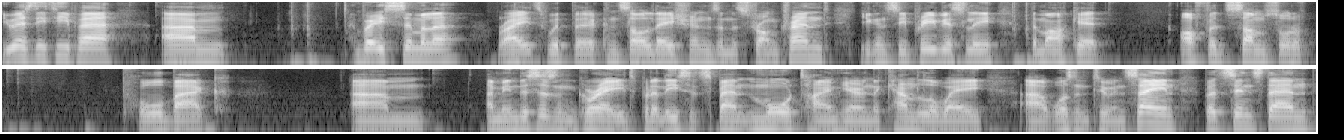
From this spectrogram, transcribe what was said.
USDT pair, um, very similar, right, with the consolidations and the strong trend. You can see previously the market offered some sort of pullback. Um, I mean, this isn't great, but at least it spent more time here, and the candle away uh, wasn't too insane. But since then,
